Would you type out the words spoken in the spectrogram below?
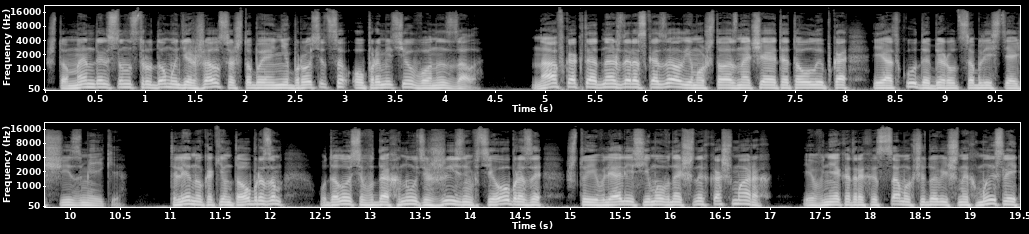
что Мендельсон с трудом удержался, чтобы не броситься опрометью вон из зала. Нав как-то однажды рассказал ему, что означает эта улыбка и откуда берутся блестящие змейки. Тлену каким-то образом удалось вдохнуть жизнь в те образы, что являлись ему в ночных кошмарах и в некоторых из самых чудовищных мыслей,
